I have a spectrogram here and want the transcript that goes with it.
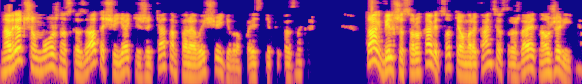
навряд чи можна сказати, що якість життя там перевищує європейські показники. Так, більше 40% американців страждають на ожиріння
